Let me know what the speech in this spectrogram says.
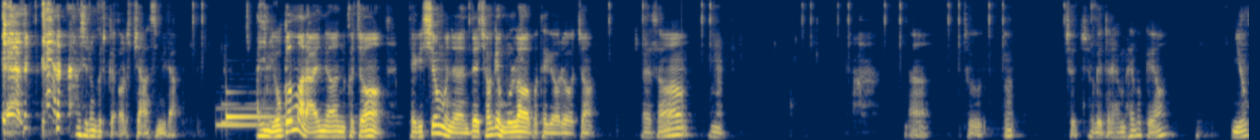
사실은 그렇게 어렵지 않습니다. 사실 이것만 알면 그죠? 되게 쉬운 문제인데 저게 몰라갖고 되게 어려웠죠. 그래서 음. 하나, 둘, 어, 저, 저기들 한번 해볼게요. 6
